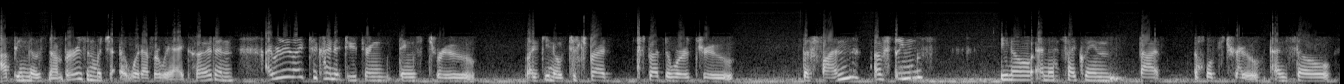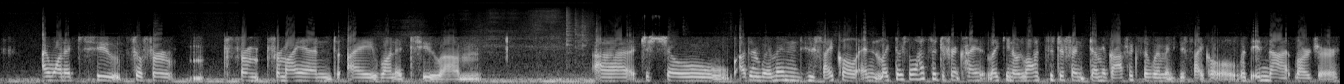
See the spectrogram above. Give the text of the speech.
upping those numbers in which whatever way I could. And I really like to kind of do th- things through, like you know, to spread spread the word through the fun of things, you know, and in cycling that holds true. And so I wanted to, so for from from my end, I wanted to um, uh, just show other women who cycle, and like there's lots of different kinds, like you know, lots of different demographics of women who cycle within that larger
